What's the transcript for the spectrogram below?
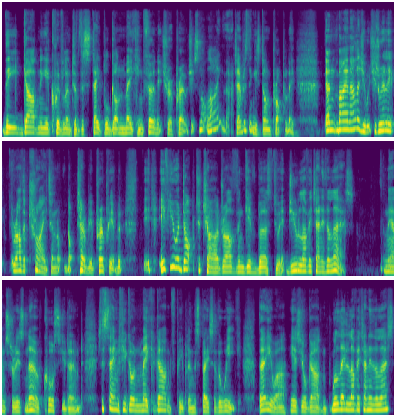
the gardening equivalent of the staple gun making furniture approach. It's not like that. Everything is done properly. And my analogy, which is really rather trite and not, not terribly appropriate, but if you adopt a child rather than give birth to it, do you love it any the less? And the answer is no, of course you don't. It's the same if you go and make a garden for people in the space of a week. There you are, here's your garden. Will they love it any the less?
